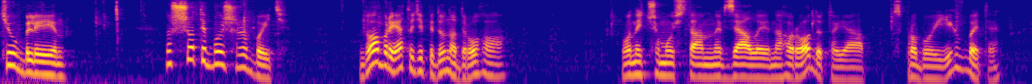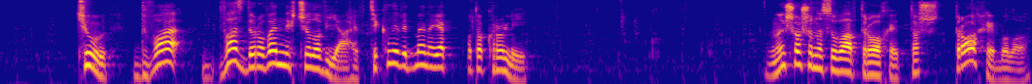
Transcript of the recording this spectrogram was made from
Тю, блін. Ну що ти будеш робити? Добре, я тоді піду на другого. Вони чомусь там не взяли нагороду, то я спробую їх вбити. Тю, два два здоровенних чолов'яги втекли від мене як ото кролі. Ну і що що насував трохи? То ж трохи було.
